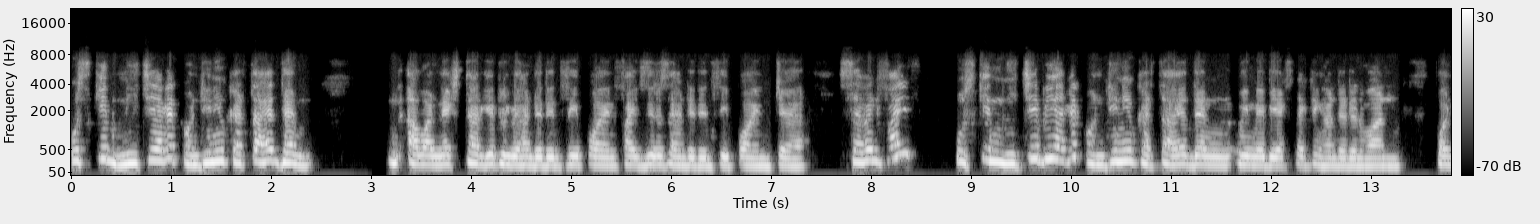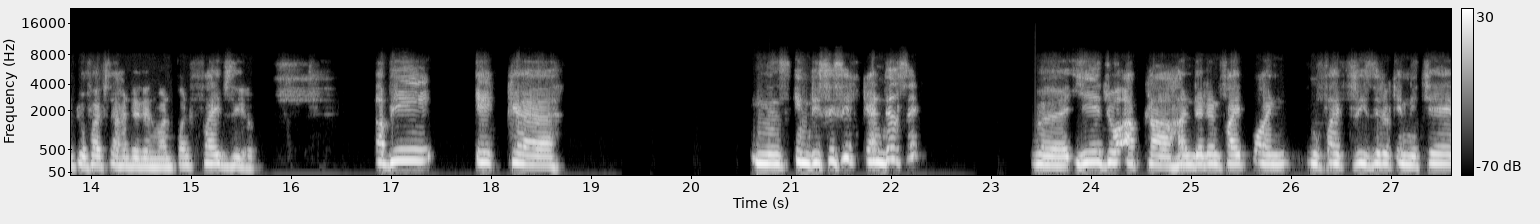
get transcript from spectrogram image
उसके नीचे अगर कंटिन्यू करता है then our next target will be 103.50 से 103.75 उसके नीचे भी अगर कंटिन्यू करता है then we may be expecting 101.25 से 101.50 अभी एक मीन्स इंडिसिसिव कैंडल से ये जो आपका 105.2530 के नीचे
